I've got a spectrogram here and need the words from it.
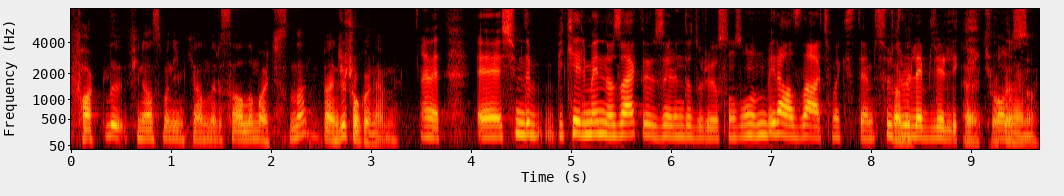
farklı finansman imkanları sağlama açısından bence çok önemli. Evet. Ee, şimdi bir kelimenin özellikle üzerinde duruyorsunuz. Onu biraz daha açmak isterim. Sürdürülebilirlik Evet, çok konusu. önemli.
